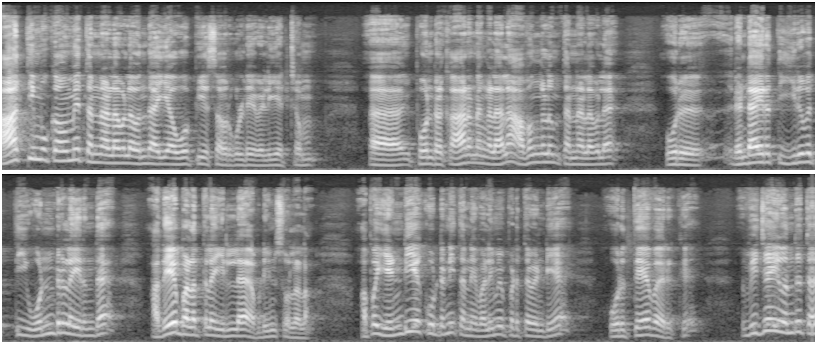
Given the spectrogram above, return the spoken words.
அதிமுகவுமே தன்னளவில் வந்து ஐயா ஓபிஎஸ் அவர்களுடைய வெளியேற்றம் போன்ற காரணங்களால் அவங்களும் தன்னளவில் ஒரு ரெண்டாயிரத்தி இருபத்தி ஒன்றில் இருந்த அதே பலத்தில் இல்லை அப்படின்னு சொல்லலாம். அப்போ என்டிஏ கூட்டணி தன்னை வலிமைப்படுத்த வேண்டிய ஒரு தேவை இருக்குது விஜய் வந்து த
